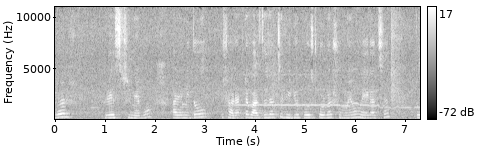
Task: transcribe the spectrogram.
এবার রেস্ট নেব। আর এমনিতেও সাড়ে আটটা বাজতে যাচ্ছে ভিডিও পোস্ট করবার সময়ও হয়ে গেছে। তো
